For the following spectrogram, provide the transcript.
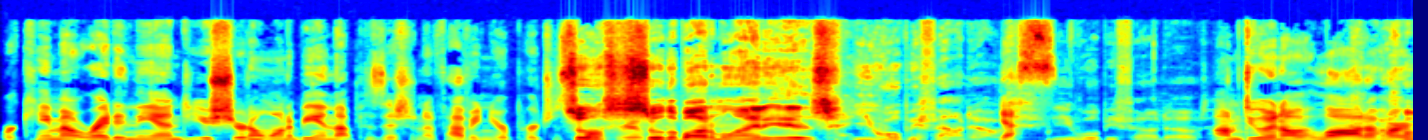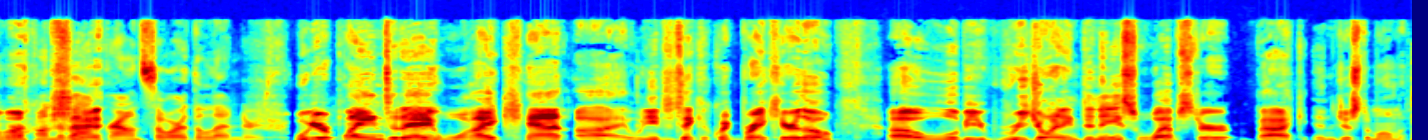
or came out right in the end, you sure don't want to be in that position of having your purchase So, fall through. so the bottom line is you will be found out. Yes. You will be found out. I'm doing a lot of hard work on the background, so are the lenders. We are playing today. Why can't I? We need to take a quick break here, though. Uh, we'll be rejoining Denise Webster back in just a moment.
